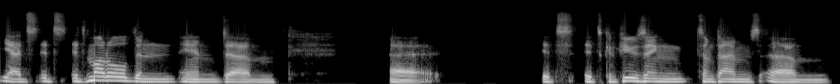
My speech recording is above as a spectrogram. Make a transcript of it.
yeah it's it's it's muddled and and um, uh, it's it's confusing sometimes um,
